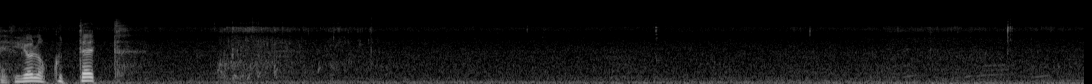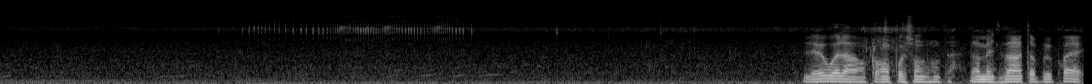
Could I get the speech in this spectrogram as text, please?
Et viole en coup de tête. Les voilà, encore un poisson d'un mètre vingt à peu près.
